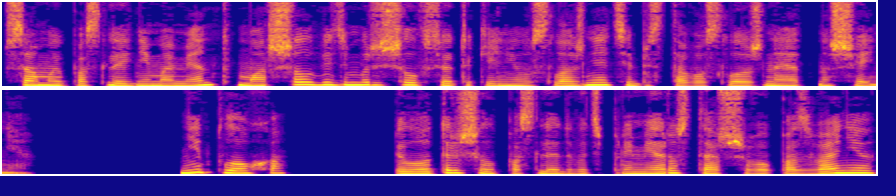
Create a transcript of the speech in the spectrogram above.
В самый последний момент маршал, видимо, решил все таки не усложнять и без того сложные отношения. «Неплохо». Пилот решил последовать примеру старшего по званию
